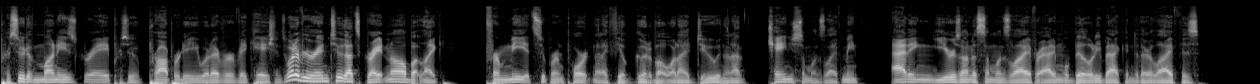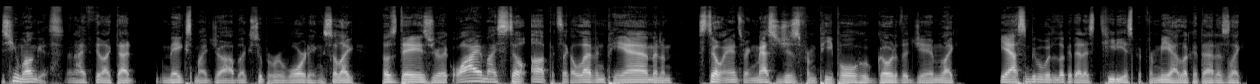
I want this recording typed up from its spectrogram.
pursuit of money is great, pursuit of property, whatever, vacations, whatever you're into, that's great and all. But like for me, it's super important that I feel good about what I do and that I've changed someone's life. I mean, adding years onto someone's life or adding mobility back into their life is is humongous. And I feel like that makes my job like super rewarding. So like those days you're like, why am I still up? It's like 11 p.m. and I'm still answering messages from people who go to the gym. Like, yeah, some people would look at that as tedious, but for me, I look at that as like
